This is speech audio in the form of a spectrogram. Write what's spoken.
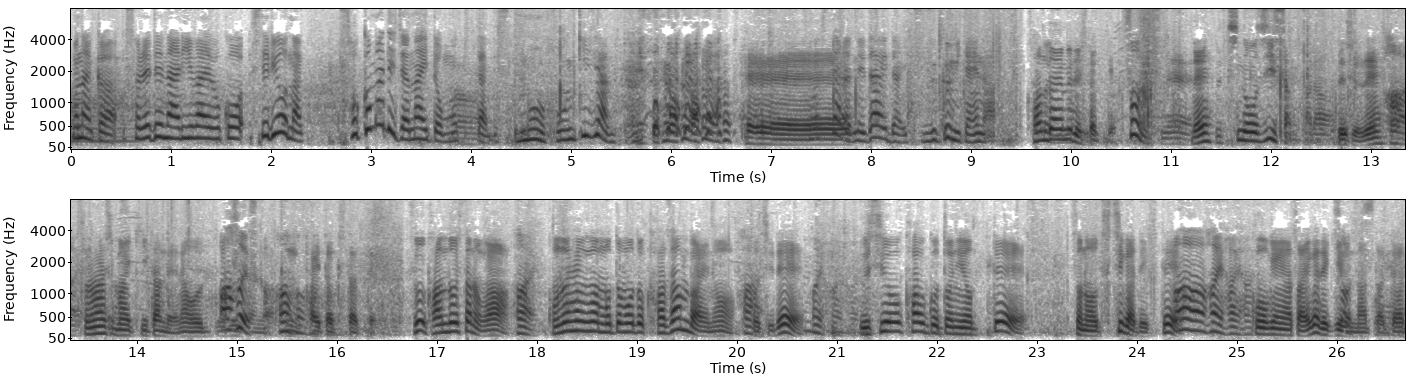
もうなんかそれでなりわいをこうしてるようなそこまでじゃないと思ってたんです。もう本気じゃんみたいなそしたらね代々続くみたいな。3代目でしたっけ？そうです。ね。ね。うちのおじいさんから。ですよね、はい。その話前聞いたんだよなおあそうですか。うん開拓したって。すごい感動したのが、はい。この辺がもともと火山灰の土地で、はい。はい。はい。牛を飼うことによってその土ができてああはい。はい。はい。高原野菜ができるようになったって、ね。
